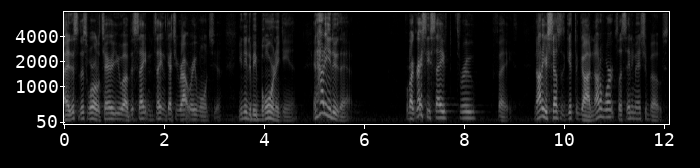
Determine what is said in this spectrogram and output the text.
Hey, this, this world will tear you up. This Satan, Satan's got you right where he wants you. You need to be born again. And how do you do that? For by grace you saved through faith. Not of yourselves as a gift of God, not of works, lest any man should boast.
